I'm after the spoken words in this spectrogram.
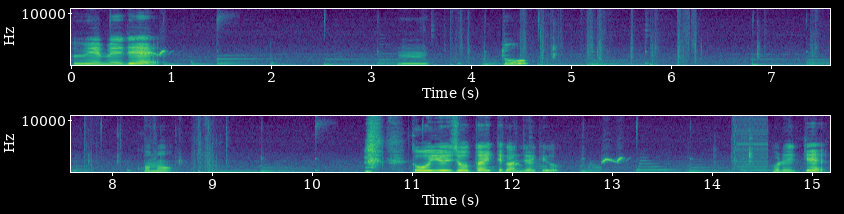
上目で、んと、この、どういう状態って感じだけど。これで、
